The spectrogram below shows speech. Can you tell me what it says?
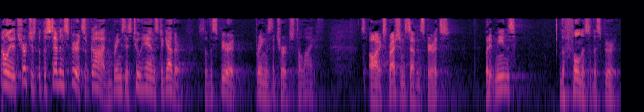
not only the churches, but the seven spirits of God and brings his two hands together. So the Spirit brings the church to life. It's an odd expression, seven spirits, but it means the fullness of the Spirit.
